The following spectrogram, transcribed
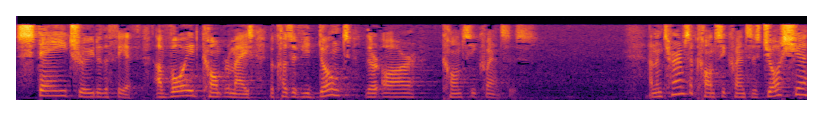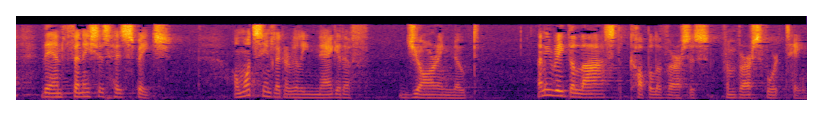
Stay true to the faith. Avoid compromise because if you don't, there are consequences. And in terms of consequences, Joshua then finishes his speech on what seems like a really negative, jarring note. Let me read the last couple of verses from verse 14.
